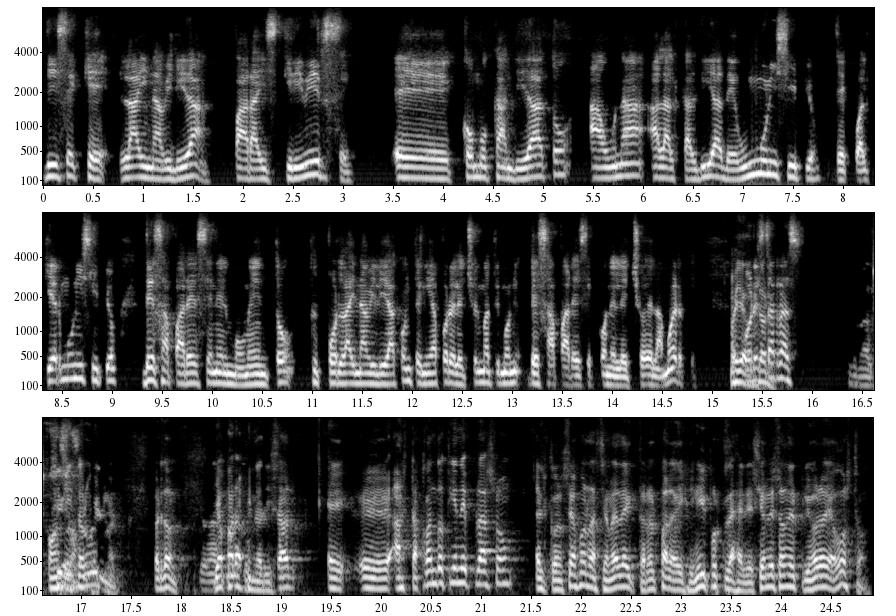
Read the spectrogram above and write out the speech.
dice que la inhabilidad para inscribirse eh, como candidato a, una, a la alcaldía de un municipio, de cualquier municipio, desaparece en el momento, por la inhabilidad contenida por el hecho del matrimonio, desaparece con el hecho de la muerte. por esta razón. Perdón, ya para finalizar, eh, eh, ¿hasta cuándo tiene plazo el Consejo Nacional Electoral para definir? Porque las elecciones son el primero de agosto.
